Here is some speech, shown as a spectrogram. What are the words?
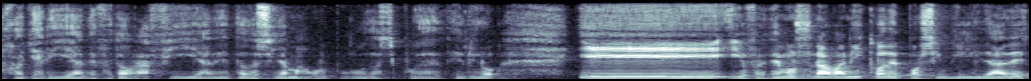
joyería, de fotografía, de todo, se llama Grupo Moda, si puedo decirlo, y, ofrecemos un abanico de posibilidades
